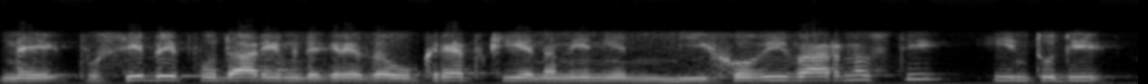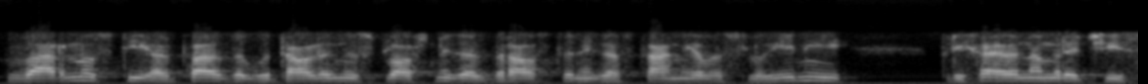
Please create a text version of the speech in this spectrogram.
naj posebej podarim, da gre za ukrep, ki je namenjen njihovi varnosti in tudi varnosti ali pa zagotavljanju splošnega zdravstvenega stanja v Sloveniji. Prihajajo nam reči iz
